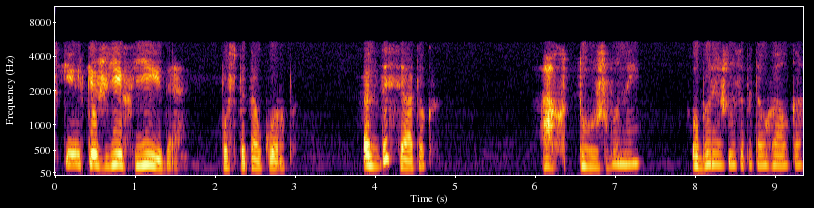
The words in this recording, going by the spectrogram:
Скільки ж їх їде? поспитав короб. З десяток. А хто ж вони? обережно запитав Галка.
